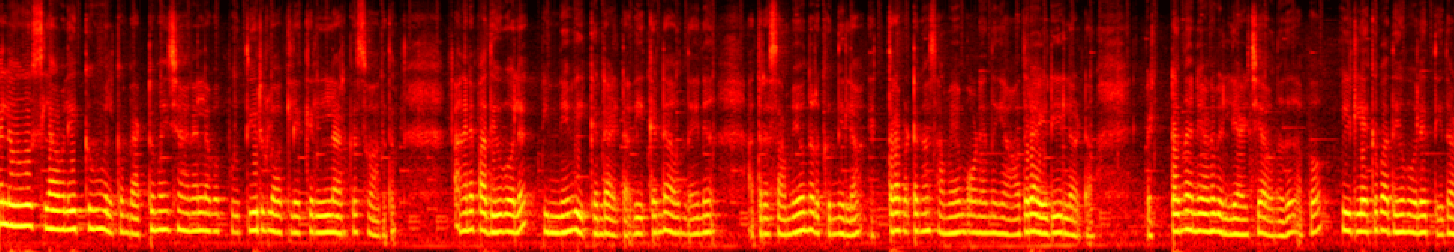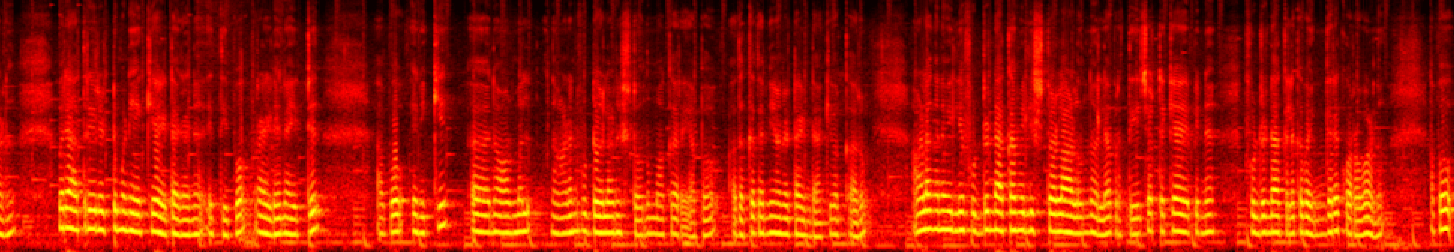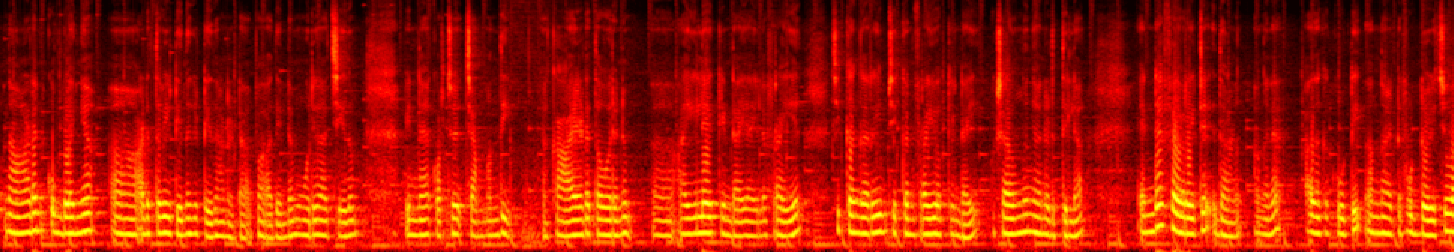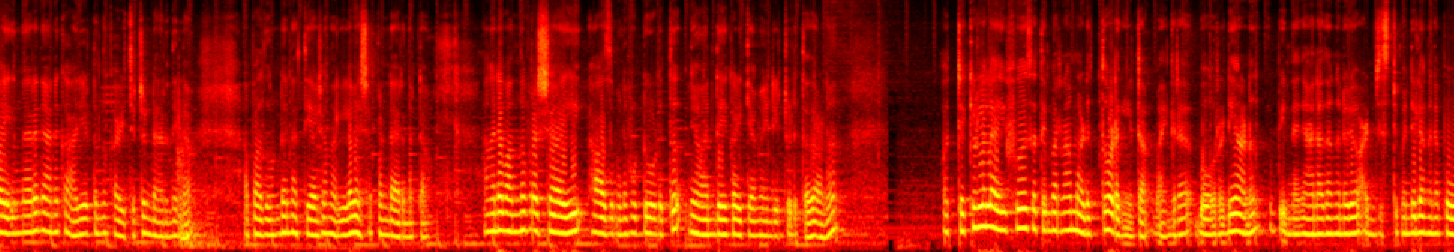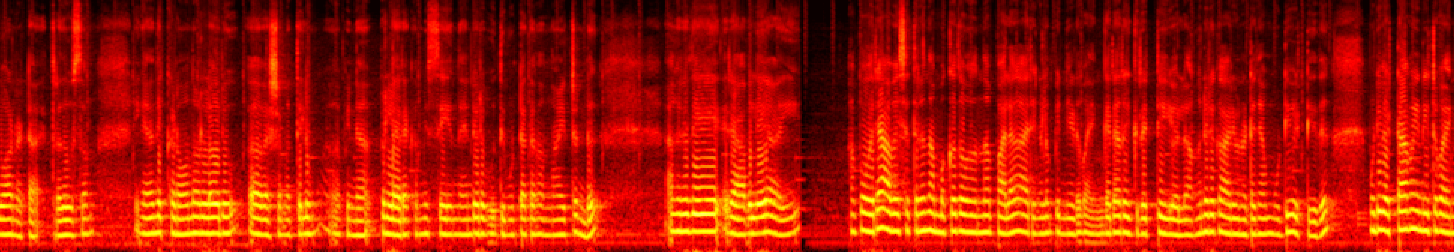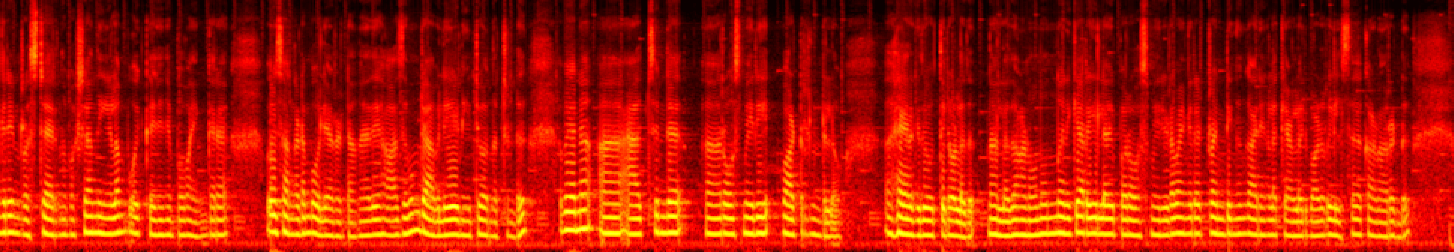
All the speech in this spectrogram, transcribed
Hello അസ്സാം വലൈക്കും welcome back to my channel അപ്പോൾ പുതിയൊരു വ്ളോഗിലേക്ക് എല്ലാവർക്കും സ്വാഗതം. അങ്ങനെ പതിവ് പോലെ പിന്നെയും വീക്കെൻഡ് ആയിട്ടാണ് വീക്കെൻഡ് ആവുന്നതിന് അത്ര സമയമൊന്നും എടുക്കുന്നില്ല. എത്ര പെട്ടെന്ന് സമയം പോണേന്ന് യാതൊരു ഐഡിയ ഇല്ല കേട്ടോ. പെട്ടെന്ന് തന്നെയാണ് വെള്ളിയാഴ്ച ആവുന്നത് അപ്പോൾ വീട്ടിലേക്ക് പതിവ് പോലെ എത്തിയതാണ്. അപ്പോൾ രാത്രി ഒരു എട്ട് മണിയൊക്കെ ആയിട്ടാണ് ഞാൻ എത്തിയപ്പോൾ ഫ്രൈഡേ നൈറ്റ് അപ്പോൾ എനിക്ക് നോർമൽ നാടൻ ഫുഡുകളാണ് ഇഷ്ടമെന്ന് ഉമ്മാക്കറിയാം. അപ്പോൾ അതൊക്കെ തന്നെയാണ് കേട്ടോ ഉണ്ടാക്കി വെക്കാറും. ആളങ്ങനെ വലിയ ഫുഡ് ഉണ്ടാക്കാൻ വലിയ ഇഷ്ടമുള്ള ആളൊന്നുമല്ല. പ്രത്യേകിച്ച് ഒറ്റയ്ക്കായ പിന്നെ ഫുഡ് ഉണ്ടാക്കലൊക്കെ ഭയങ്കര കുറവാണ്. അപ്പോൾ നാടൻ കുമ്പളങ്ങ അടുത്ത വീട്ടിൽ നിന്ന് കിട്ടിയതാണ് കേട്ടോ അപ്പോൾ അതിന്റെ മോര് കാച്ചിയതും പിന്നെ കുറച്ച് ചമ്മന്തി കായയുടെ തോരനും അയിലയൊക്കെ ഉണ്ടായി അയില ഫ്രൈ ചിക്കൻ കറിയും ചിക്കൻ ഫ്രൈയും ഒക്കെ ഉണ്ടായി പക്ഷെ അതൊന്നും ഞാൻ എടുത്തില്ല. എന്റെ ഫേവറേറ്റ് ഇതാണ്. അങ്ങനെ അതൊക്കെ കൂട്ടി നന്നായിട്ട് ഫുഡ് കഴിച്ചു. വൈകുന്നേരം ഞാൻ കാര്യമായിട്ടൊന്നും കഴിച്ചിട്ടുണ്ടായിരുന്നില്ല. അപ്പോൾ അതുകൊണ്ട് തന്നെ അത്യാവശ്യം നല്ല വിശപ്പുണ്ടായിരുന്നു കേട്ടോ അങ്ങനെ വന്ന് ഫ്രഷായി ഹാസബിന് ഫുഡ് കൊടുത്ത് ഞാൻ ഇതേ കഴിക്കാൻ വേണ്ടിയിട്ട് എടുത്തതാണ്. ഒറ്റയ്ക്കുള്ള ലൈഫ് സത്യം പറഞ്ഞാൽ മടുത്തു തുടങ്ങിയിട്ടാണ് ഭയങ്കര ബോറടിയാണ് പിന്നെ ഞാനത് അങ്ങനെ ഒരു അഡ്ജസ്റ്റ്മെന്റിൽ അങ്ങനെ പോവാണ് കേട്ടോ എത്ര ദിവസം ഇങ്ങനെ നിൽക്കണമെന്നുള്ള ഒരു വിഷമത്തിലും പിന്നെ പിള്ളേരൊക്കെ മിസ് ചെയ്യുന്നതിന്റെ ഒരു ബുദ്ധിമുട്ടൊക്കെ നന്നായിട്ടുണ്ട്. അങ്ങനെ ദേ രാവിലെ ആയി. അപ്പോൾ ഒരാവശ്യത്തിന് നമുക്ക് തോന്നുന്ന പല കാര്യങ്ങളും പിന്നീട് ഭയങ്കര റിഗ്രറ്റ് ചെയ്യുമല്ലോ. അങ്ങനെ ഒരു കാര്യമാണ് ഞാൻ മുടി വെട്ടിയത്. മുടി വെട്ടാൻ വേണ്ടിയിട്ട് ഭയങ്കര ഇൻട്രസ്റ്റ് ആയിരുന്നു. പക്ഷേ ആ നീളം പോയി കഴിഞ്ഞപ്പോൾ ഭയങ്കര ഒരു സങ്കടം പോലെയാണ് കേട്ടോ. അതായത് ഹാസമും രാവിലെ എണീറ്റ് വന്നിട്ടുണ്ട്. അപ്പോൾ ഞാൻ ആപ്സിന്റെ റോസ്മേരി വാട്ടർ ഉണ്ടല്ലോ ഹെയർ ഗ്രോത്തിനുള്ളത് നല്ലതാണോ എന്നൊന്നും എനിക്കറിയില്ല. ഇപ്പോൾ റോസ്മേരിയുടെ ഭയങ്കര ട്രെൻഡിങ്ങും കാര്യങ്ങളൊക്കെയാണല്ലോ ഒരുപാട് റീൽസൊക്കെ കാണാറുണ്ട്.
